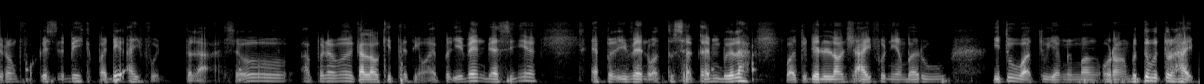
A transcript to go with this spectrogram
orang fokus lebih kepada iPhone. Betul lah. So apa nama kalau kita tengok Apple event biasanya Apple event waktu September lah waktu dia launch iPhone yang baru itu waktu yang memang orang betul-betul hype.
